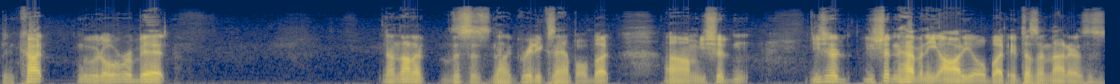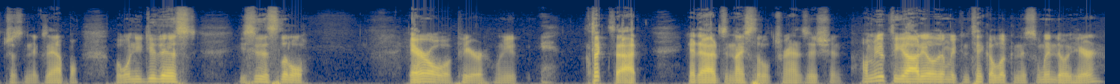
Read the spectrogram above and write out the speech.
been cut move it over a bit. Now, not a this is not a great example, but um, you shouldn't you should you shouldn't have any audio, but it doesn't matter. This is just an example. But when you do this, you see this little arrow appear. When you click that, it adds a nice little transition. I'll mute the audio, then we can take a look in this window here.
